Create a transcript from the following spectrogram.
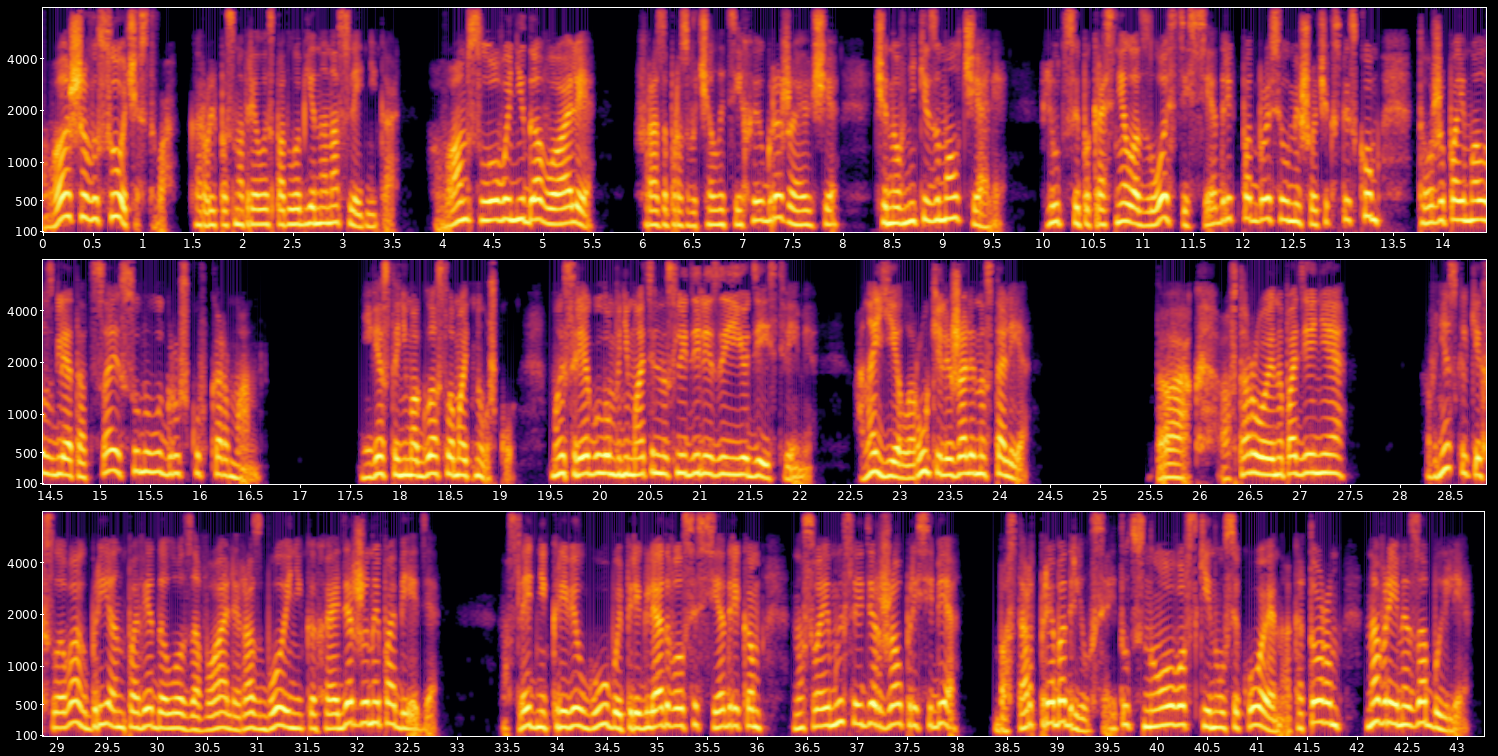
«Ваше высочество», — король посмотрел из-под лобья на наследника, — «вам слова не давали». Фраза прозвучала тихо и угрожающе. Чиновники замолчали. Люций покраснел от злости, Седрик подбросил мешочек с песком, тоже поймал взгляд отца и сунул игрушку в карман. Невеста не могла сломать ножку. Мы с Регулом внимательно следили за ее действиями. Она ела, руки лежали на столе. Так, а второе нападение? В нескольких словах Бриан поведал о завале, разбойниках и одержанной победе. Наследник кривил губы, переглядывался с Седриком, но свои мысли держал при себе. Бастард приободрился, и тут снова вскинулся Коэн, о котором на время забыли.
